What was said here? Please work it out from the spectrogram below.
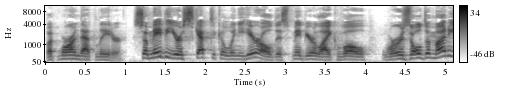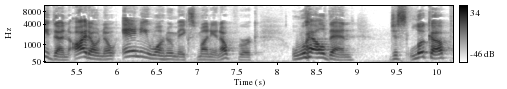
but more on that later. So maybe you're skeptical when you hear all this. Maybe you're like, well, where's all the money then? I don't know anyone who makes money in Upwork. Well, then, just look up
